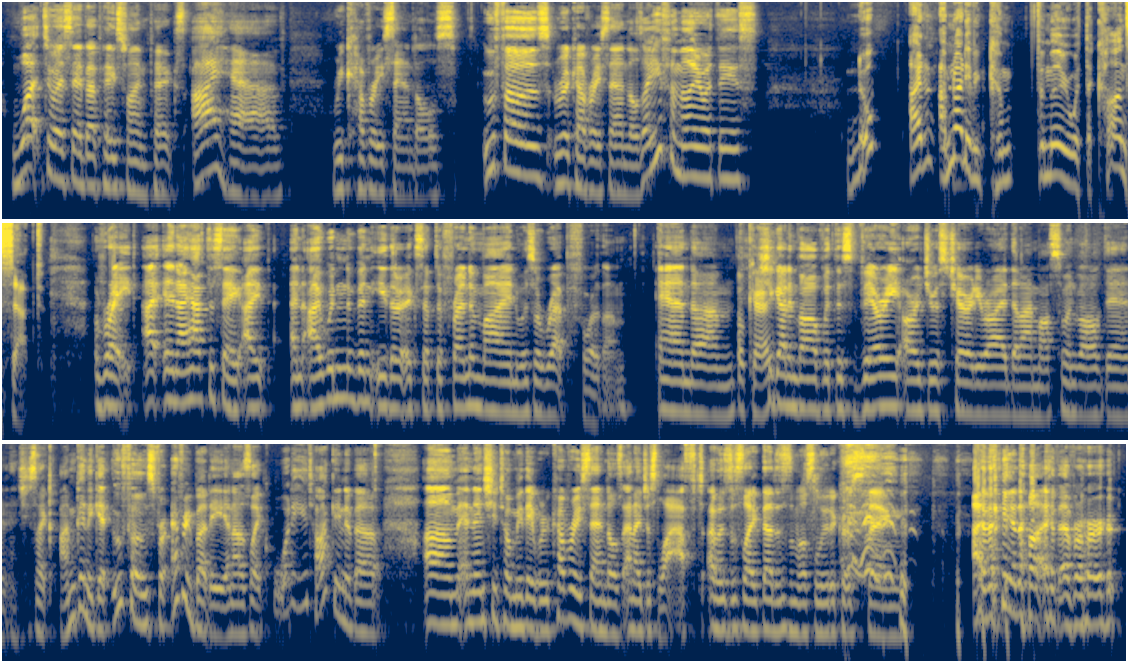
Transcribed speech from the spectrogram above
What do I say about Paceline picks? I have recovery sandals. OOFOS recovery sandals. Are you familiar with these? Nope. I don't, I'm not even com- familiar with the concept. Right. I, and I have to say, I and I wouldn't have been either, except a friend of mine was a rep for them. And um, Okay. she got involved with this very arduous charity ride that I'm also involved in. And she's like, I'm going to get OOFOS for everybody. And I was like, what are you talking about? Um, and then she told me they were recovery sandals. And I just laughed. I was just like, that is the most ludicrous thing I've, you know, I've ever heard.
